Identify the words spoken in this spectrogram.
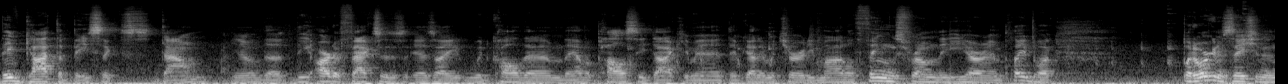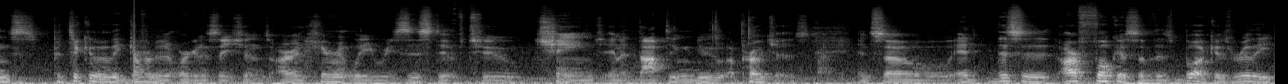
they've got the basics down. You know, the the artifacts, as, as I would call them, they have a policy document, they've got a maturity model, things from the ERM playbook. But organizations, particularly government organizations, are inherently resistive to change in adopting new approaches. And so, and this is our focus of this book is really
